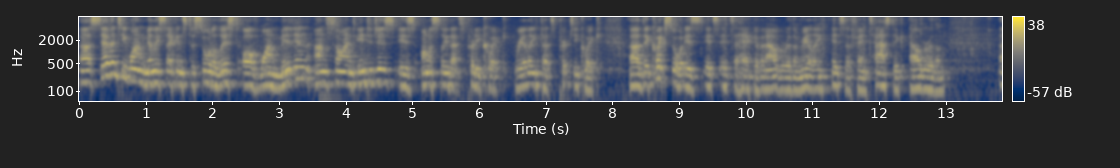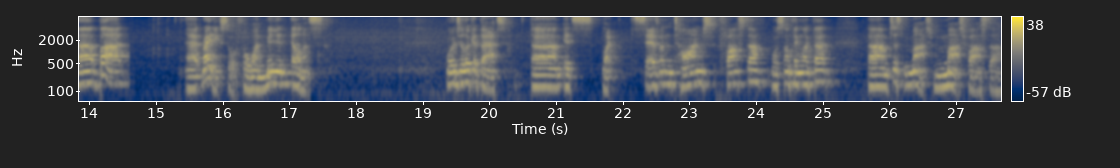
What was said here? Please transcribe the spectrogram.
Uh, 71 milliseconds to sort a list of 1 million unsigned integers is honestly, that's pretty quick. Really, that's pretty quick. Uh, the quick sort is, it's, it's a heck of an algorithm, really. It's a fantastic algorithm. Uh, but at radix sort for 1 million elements. Would you look at that? Um, it's like seven times faster or something like that. Um, just much, much faster.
